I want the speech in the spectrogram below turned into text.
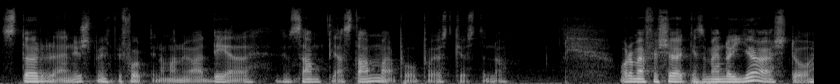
större än ursprungsbefolkningen om man nu adderar liksom samtliga stammar på, på östkusten. Då. Och de här försöken som ändå görs då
